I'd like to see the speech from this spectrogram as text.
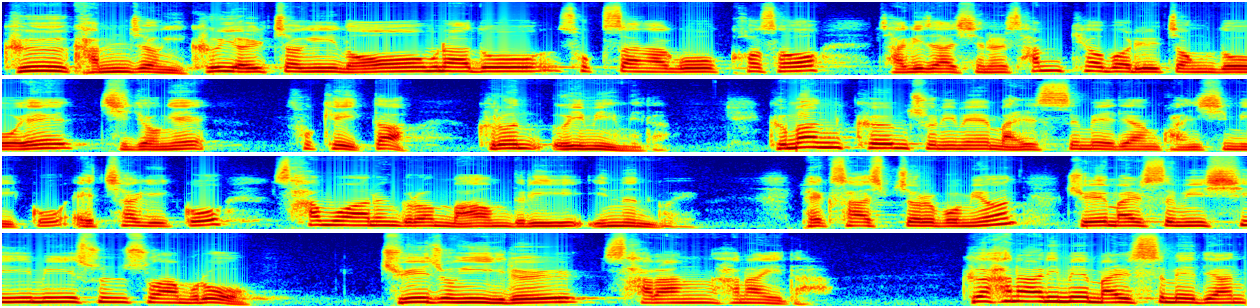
그 감정이, 그 열정이 너무나도 속상하고 커서 자기 자신을 삼켜버릴 정도의 지경에 속해 있다. 그런 의미입니다. 그만큼 주님의 말씀에 대한 관심이 있고 애착이 있고 사모하는 그런 마음들이 있는 거예요. 140절을 보면 주의 말씀이 심히 순수함으로 주의 종이 이를 사랑하나이다. 그 하나님의 말씀에 대한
